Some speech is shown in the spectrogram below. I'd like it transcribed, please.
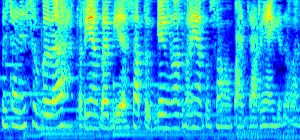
misalnya sebelah ternyata dia satu geng nontonnya tuh sama pacarnya gitu kan.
